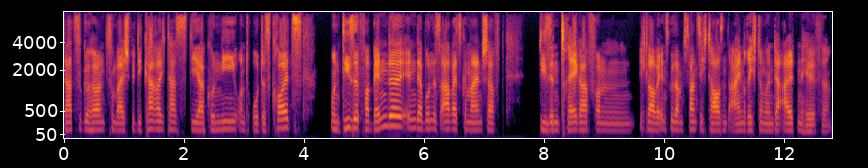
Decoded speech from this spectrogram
Dazu gehören zum Beispiel die Caritas, Diakonie und Rotes Kreuz. Und diese Verbände in der Bundesarbeitsgemeinschaft, die sind Träger von, ich glaube, insgesamt 20.000 Einrichtungen der Altenhilfe.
